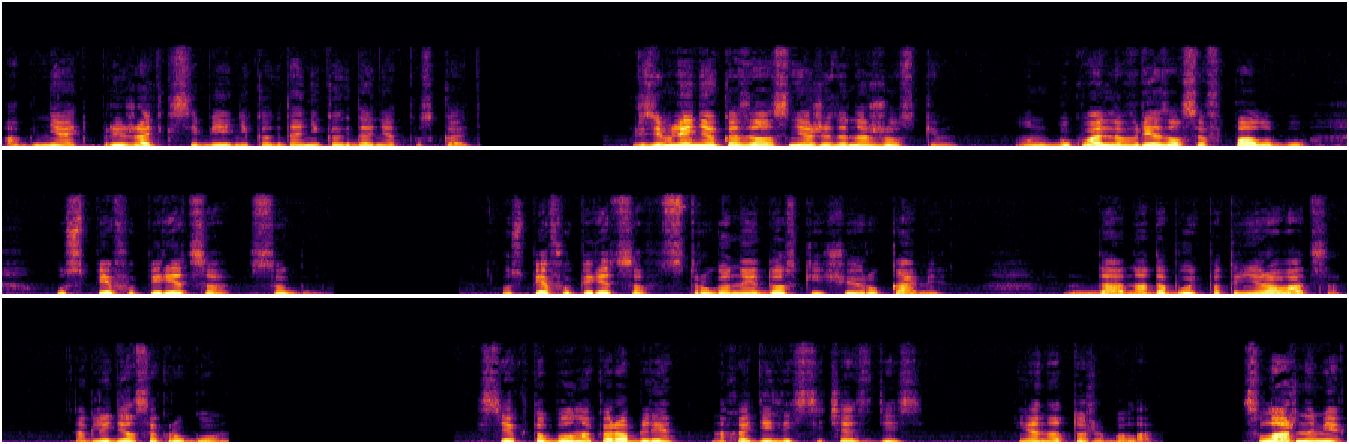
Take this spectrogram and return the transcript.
обнять, прижать к себе, никогда-никогда не отпускать. Приземление оказалось неожиданно жестким. Он буквально врезался в палубу, успев упереться в успев упереться в струганные доски еще и руками. Да, надо будет потренироваться. Огляделся кругом. Все, кто был на корабле, находились сейчас здесь. И она тоже была. С влажными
